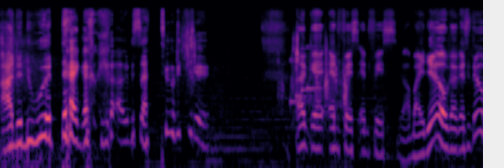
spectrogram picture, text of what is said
Ada dua tag aku ada satu je. Okay, end face, end face. Ramai dia orang kat situ.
